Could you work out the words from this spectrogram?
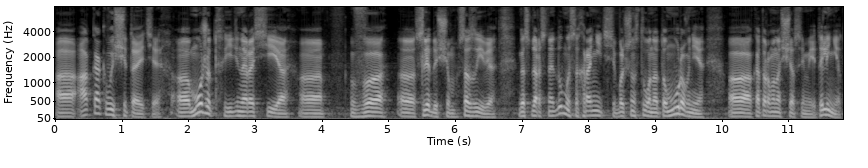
а а как вы считаете, а может Единая Россия а, в следующем созыве Государственной Думы сохранить большинство на том уровне, которым она сейчас имеет, или нет?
